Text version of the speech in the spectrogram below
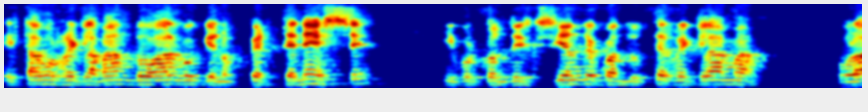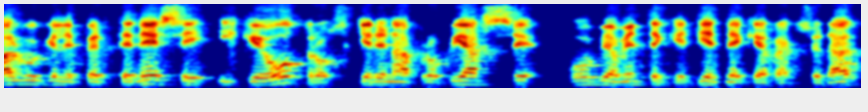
estamos reclamando algo que nos pertenece y por condición de cuando usted reclama por algo que le pertenece y que otros quieren apropiarse, obviamente que tiene que reaccionar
